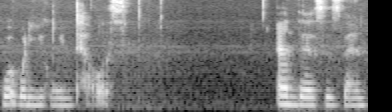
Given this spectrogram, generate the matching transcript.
What, what are you going to tell us? And this is then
